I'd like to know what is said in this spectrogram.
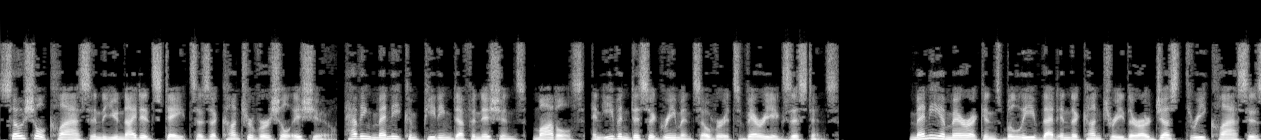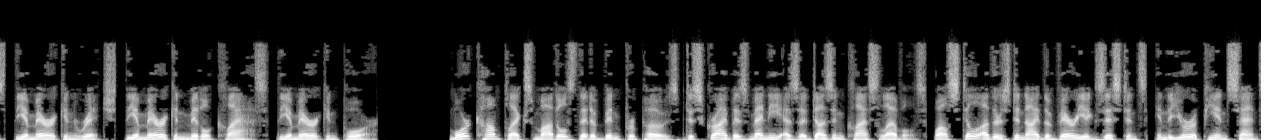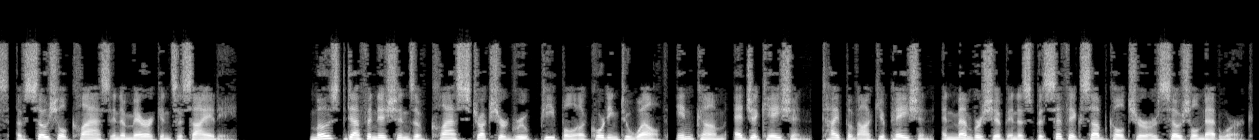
Social class in the United States is a controversial issue, having many competing definitions, models, and even disagreements over its very existence. Many Americans believe that in the country there are just three classes, the American rich, the American middle class, the American poor. More complex models that have been proposed describe as many as a dozen class levels, while still others deny the very existence, in the European sense, of social class in American society. Most definitions of class structure group people according to wealth, income, education, type of occupation, and membership in a specific subculture or social network.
